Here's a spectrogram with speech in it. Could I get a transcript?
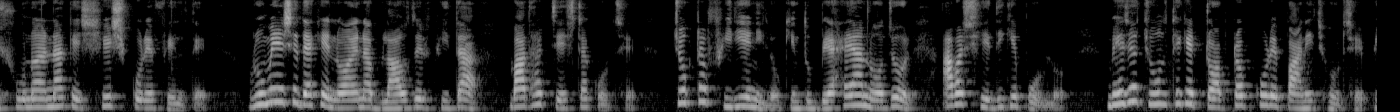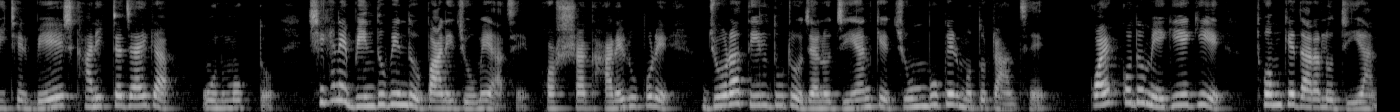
সুনয়নাকে শেষ করে ফেলতে। রুমে এসে দেখে নয়না ব্লাউজের ফিতা বাঁধার চেষ্টা করছে। চোখটা ফিরিয়ে নিল, কিন্তু বেহায়া নজর আবার সেদিকে পড়ল। ভেজা চুল থেকে টপ টপ করে পানি ঝরছে। পিঠের বেশ খানিকটা জায়গা উন্মুক্ত। সেখানে বিন্দু বিন্দু পানি জমে আছে। ফর্সা ঘাড়ের উপরে জোড়া তিল দুটো যেন জিয়ানকে চুম্বুকের মতো টানছে। কয়েক কদম এগিয়ে গিয়ে থমকে দাঁড়াল জিয়ান।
